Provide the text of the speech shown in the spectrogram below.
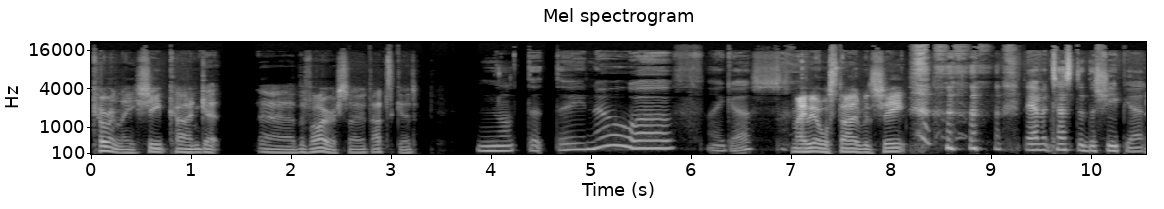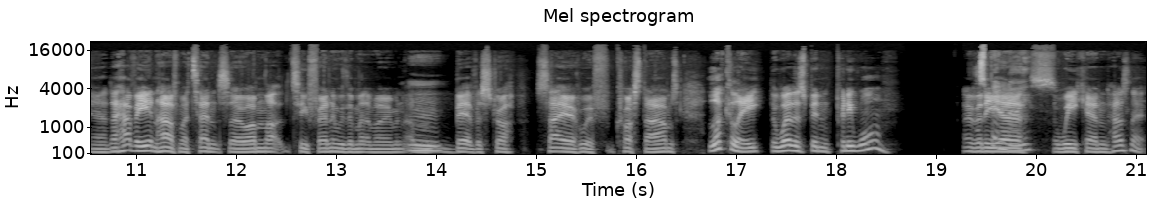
Currently, sheep can't get uh, the virus, so that's good. Not that they know of, I guess. Maybe it all started with sheep. they haven't tested the sheep yet. Yeah, they have eaten half my tent, so I'm not too friendly with them at the moment. I'm a Mm. bit of a strop. Sat here with crossed arms. Luckily, the weather's been pretty warm over It's the uh, nice. the weekend, hasn't it?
